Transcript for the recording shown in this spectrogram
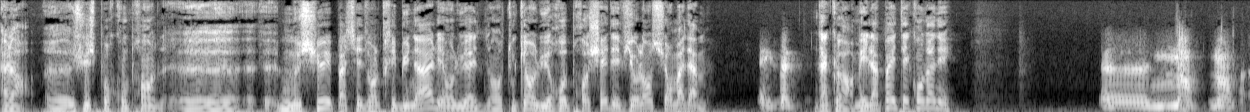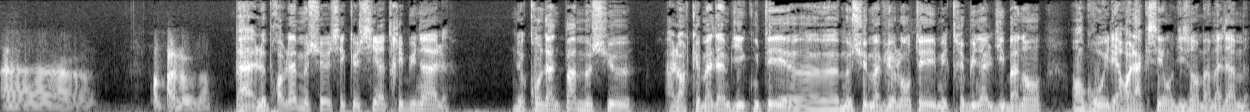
Alors, euh, juste pour comprendre, euh, euh, monsieur est passé devant le tribunal et on lui a, en tout cas, on lui reprochait des violences sur madame. Exact. D'accord, mais il n'a pas été condamné. Euh, non, non. Euh, je crois pas, non, non. Bah, le problème, monsieur, c'est que si un tribunal ne condamne pas monsieur, alors que madame dit, écoutez, euh, monsieur m'a violenté, mais le tribunal dit, bah non, en gros, il est relaxé en disant, bah madame,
